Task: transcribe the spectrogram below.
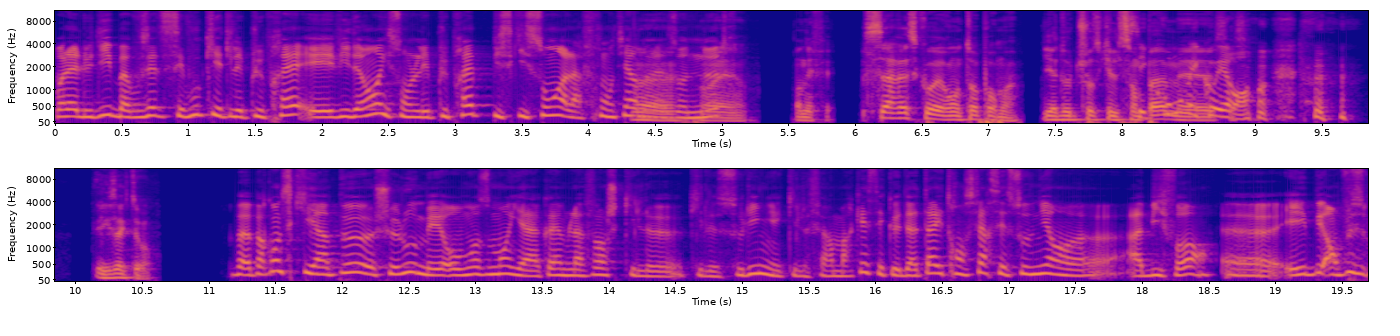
voilà, lui dit bah vous êtes, c'est vous qui êtes les plus près, et évidemment ils sont les plus près puisqu'ils sont à la frontière de la zone neutre. en effet, ça reste cohérent pour moi. Il y a d'autres choses qui le sont pas, mais cohérent. Exactement. Bah, par contre, ce qui est un peu chelou, mais heureusement, il y a quand même la Forge qui le, qui le souligne et qui le fait remarquer, c'est que Data, il transfère ses souvenirs euh, à Before. Euh, et en plus,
